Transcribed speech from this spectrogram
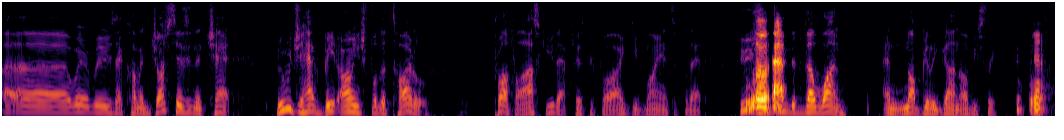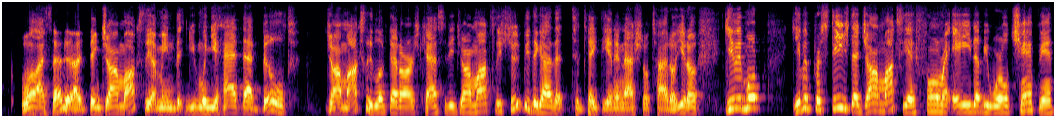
uh, where, where is that comment? Josh says in the chat, who would you have beat Orange for the title? Prof, I'll ask you that first before I give my answer for that. Who Well, should after- be the one? And not Billy Gunn, obviously. Yeah. Well, I said it. I think Jon Moxley. I mean, that you, when you had that build, Jon Moxley looked at Orange Cassidy. Jon Moxley should be the guy that to take the international title. You know, give it more, give it prestige that Jon Moxley, a former AEW World Champion,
